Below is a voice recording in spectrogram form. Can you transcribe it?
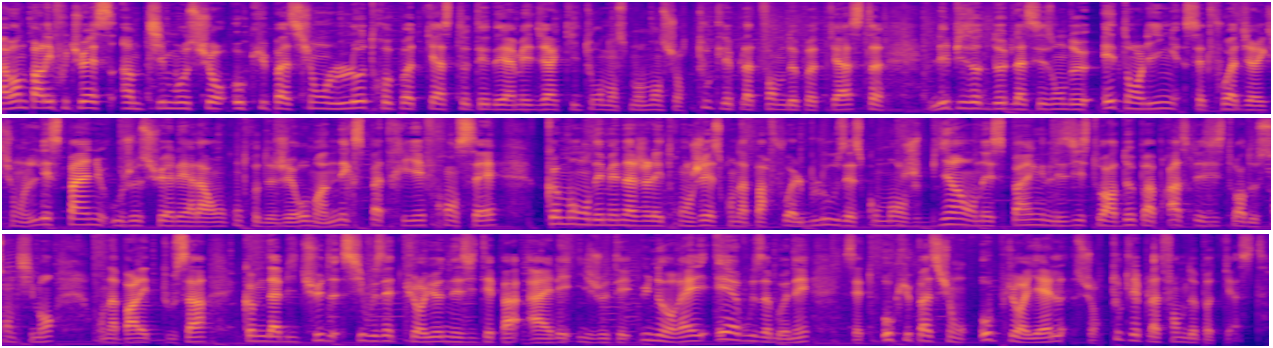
Avant de parler foot US, un petit mot sur Occupation, l'autre podcast TDA Media qui tourne en ce moment sur toutes les plateformes de podcast. L'épisode 2 de la saison 2 est en ligne, cette fois direction l'Espagne où je suis allé à la rencontre de Jérôme, un expatrié français. Comment on déménage à l'étranger? Est-ce qu'on a parfois le blues? Est-ce qu'on mange bien en Espagne? Les histoires de paperasse, les histoires de sentiments. On a parlé de tout ça. Comme d'habitude, si vous êtes curieux, n'hésitez pas à aller y jeter une oreille et à vous abonner. Cette occupation au pluriel sur toutes les plateformes de podcast.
